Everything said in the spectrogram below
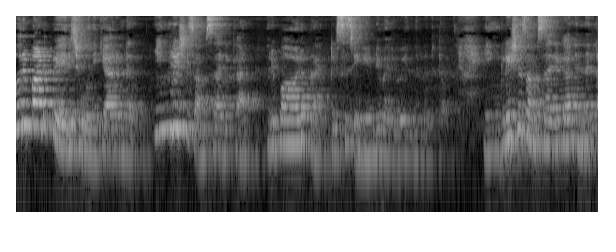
ഒരുപാട് പേര് ചോദിക്കാറുണ്ട് ഇംഗ്ലീഷ് സംസാരിക്കാൻ ഒരുപാട് പ്രാക്ടീസ് ചെയ്യേണ്ടി വരുമോ എന്നുള്ളത് കേട്ടോ ഇംഗ്ലീഷ് സംസാരിക്കാൻ എന്നല്ല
